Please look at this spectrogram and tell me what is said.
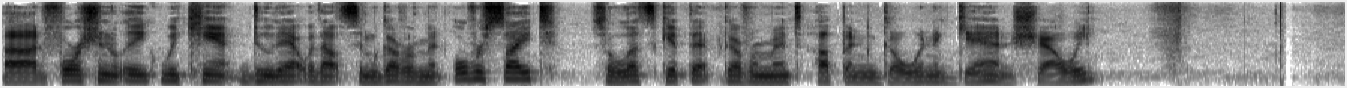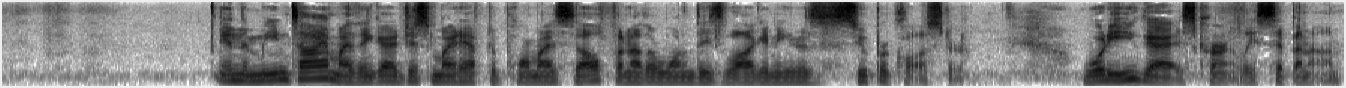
Uh, unfortunately, we can't do that without some government oversight, so let's get that government up and going again, shall we? In the meantime, I think I just might have to pour myself another one of these Lagunitas Super Cluster. What are you guys currently sipping on?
